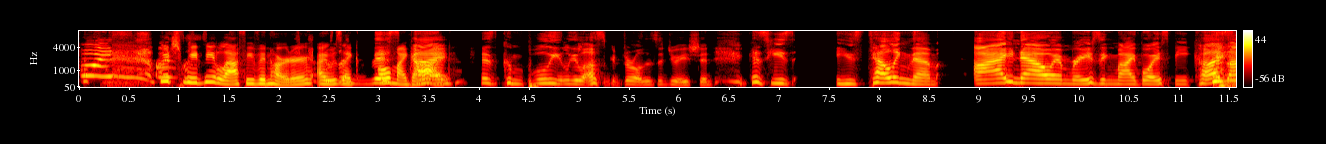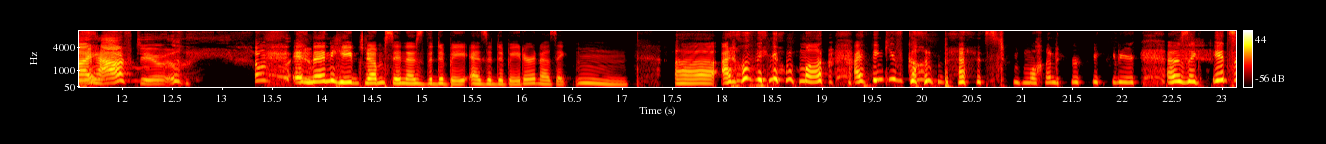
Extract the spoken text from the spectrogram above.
voice." Which was made me laugh even harder i was was like, like oh my god has completely lost control of the situation because he's he's telling them I now am raising my voice because I have to. I was like, and then he jumps in as the debate as a debater and i was like mm, uh, I don't think I'm mod- I think you've gone past moderator. I was like, it's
